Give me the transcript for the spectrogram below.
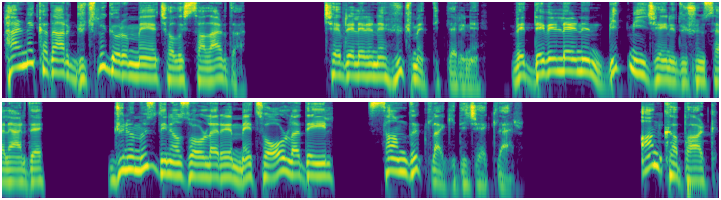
Her ne kadar güçlü görünmeye çalışsalar da, çevrelerine hükmettiklerini ve devirlerinin bitmeyeceğini düşünseler de, günümüz dinozorları meteorla değil, sandıkla gidecekler. Anka Park,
